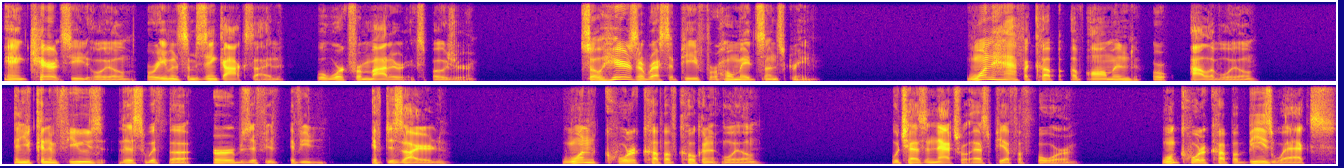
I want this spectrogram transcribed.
and carrot seed oil or even some zinc oxide will work for moderate exposure. So here's a recipe for homemade sunscreen. One half a cup of almond or olive oil, and you can infuse this with uh, herbs if you if you if desired. One quarter cup of coconut oil, which has a natural SPF of four. One quarter cup of beeswax.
